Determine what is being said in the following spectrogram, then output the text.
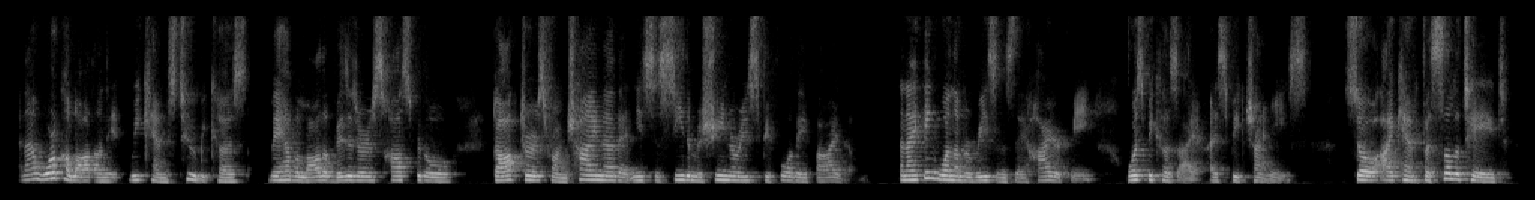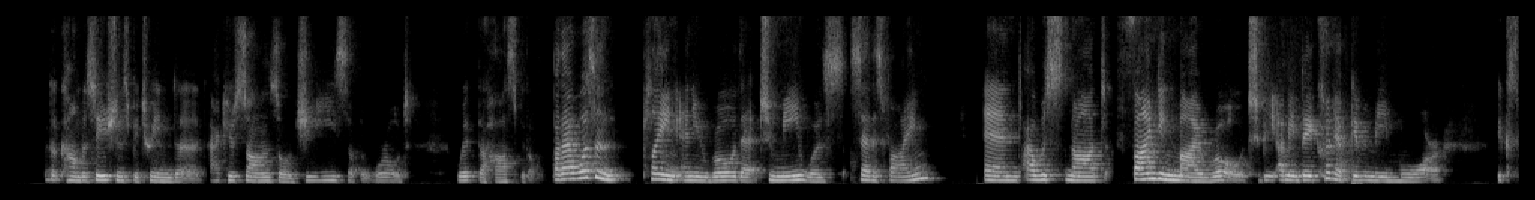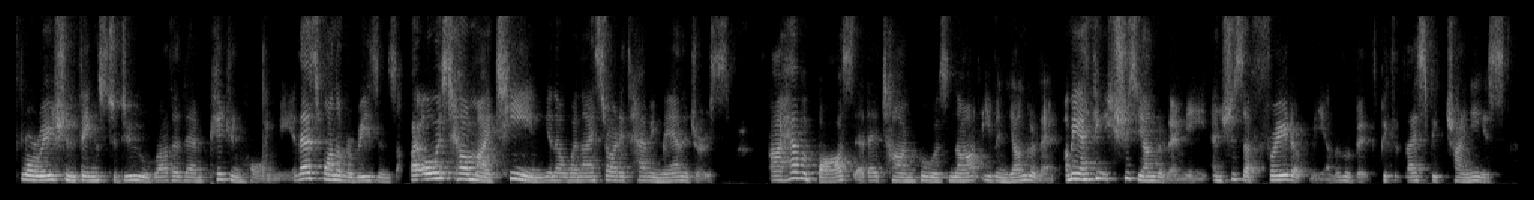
And I work a lot on the weekends too because they have a lot of visitors, hospital doctors from China that needs to see the machineries before they buy them. And I think one of the reasons they hired me was because I, I speak Chinese. So I can facilitate the conversations between the Acusons or GEs of the world with the hospital. But I wasn't playing any role that to me was satisfying. And I was not finding my role to be, I mean, they could have given me more exploration things to do rather than pigeonholing me. That's one of the reasons I always tell my team, you know, when I started having managers, I have a boss at that time who was not even younger than, I mean, I think she's younger than me and she's afraid of me a little bit because I speak Chinese.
